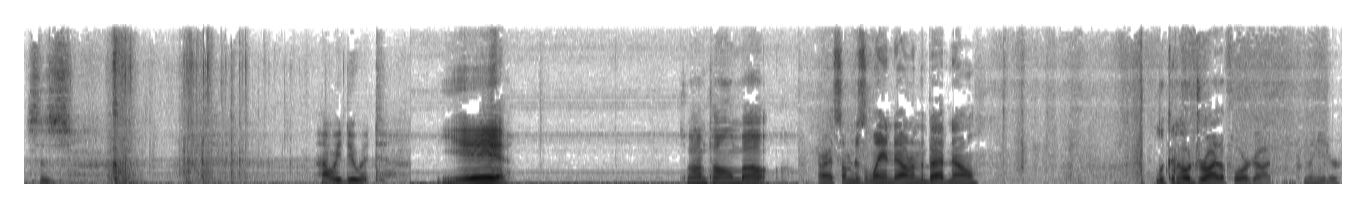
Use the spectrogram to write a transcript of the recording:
This is how we do it. Yeah. That's what I'm talking about. Alright, so I'm just laying down in the bed now. Look at how dry the floor got from the heater.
